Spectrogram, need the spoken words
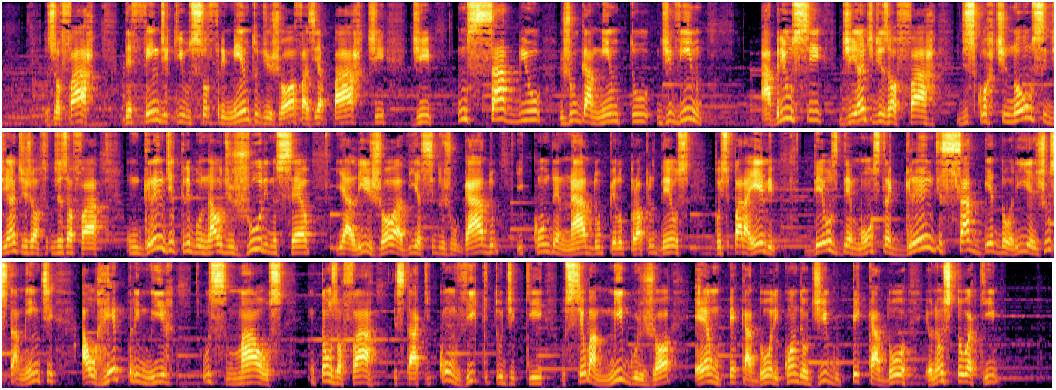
Zofar defende que o sofrimento de Jó fazia parte de um sábio julgamento divino. Abriu-se diante de Zofar, descortinou-se diante de Zofar um grande tribunal de júri no céu, e ali Jó havia sido julgado e condenado pelo próprio Deus, pois para ele Deus demonstra grande sabedoria justamente ao reprimir os maus. Então Zofar está aqui convicto de que o seu amigo Jó é um pecador, e quando eu digo pecador, eu não estou aqui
